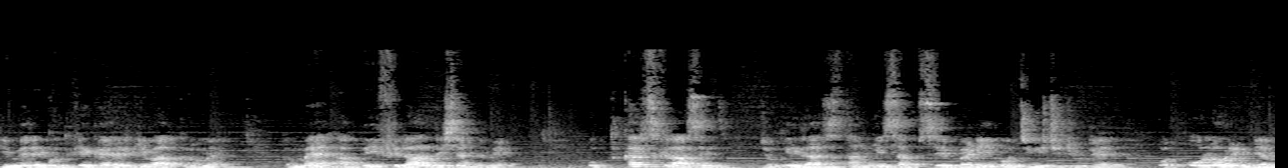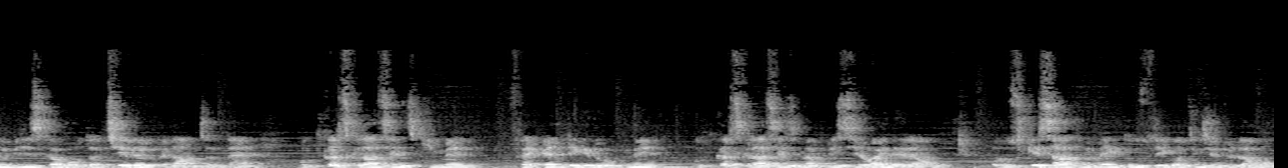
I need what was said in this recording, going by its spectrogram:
कि मेरे खुद के करियर की बात करूँ मैं तो मैं अभी फ़िलहाल रिसेंट में उत्कर्ष क्लासेज जो कि राजस्थान की सबसे बड़ी कोचिंग इंस्टीट्यूट है और ऑल ओवर इंडिया में भी जिसका बहुत अच्छे लेवल पे नाम चलता है, उत्कर्ष क्लासेज की मैं फैकल्टी के रूप में उत्कर्ष क्लासेज में अपनी सेवाएँ दे रहा हूँ और उसके साथ में मैं एक दूसरी कोचिंग से जुड़ा हूँ,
